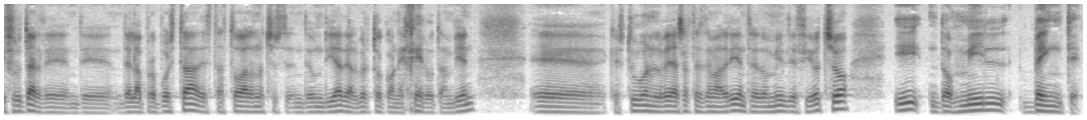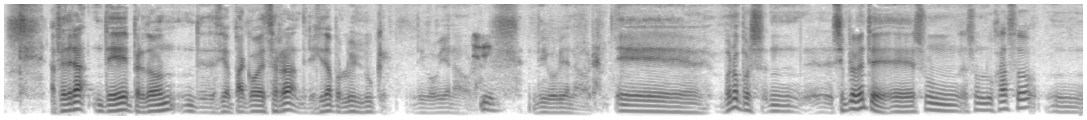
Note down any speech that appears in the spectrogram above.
disfrutar de, de, la propuesta de estas todas las noches de un día de Alberto Conejero también, que estuvo en el Bellas Artes de Madrid entre 2018 y 2020. La Fedra de, perdón, decía Paco Becerra, dirigida por Luis Luque digo bien ahora. Digo bien ahora. Eh, bueno, pues mm, simplemente eh, es un, es un lujazo. Mm,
